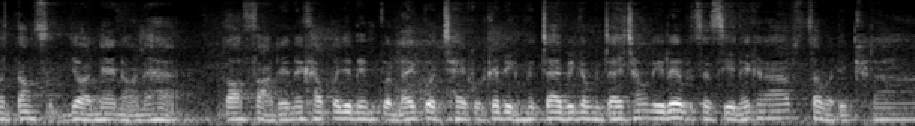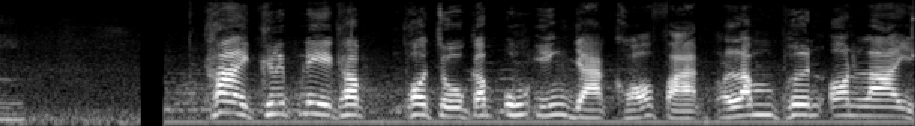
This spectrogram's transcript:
มันต้องสุดยอดแน่นอนนะฮะ ก็ฝากด้วยนะครับ ก็อย่าลืมกดไลค์ กดแชร์ กดกระดิ่งหัวใจเป็นกำลังใจช่องนี้เรื่อยๆสีนะครับ สวัสดีครับ ท้ายคลิปนี้ครับพ่อโจกับอุ้งอิงอยากขอฝากลำเพลินออนไลน์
